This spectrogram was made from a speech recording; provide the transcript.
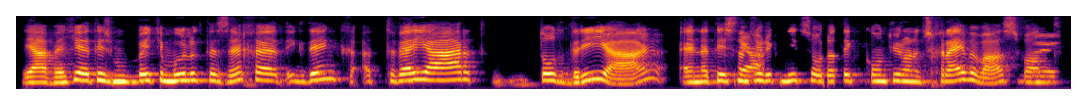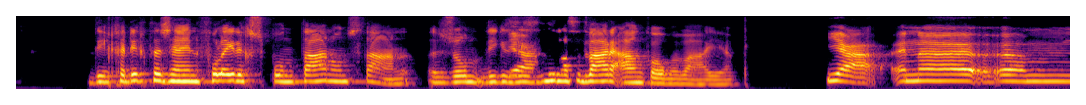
Ja, weet je, het is een beetje moeilijk te zeggen. Ik denk twee jaar tot drie jaar. En het is natuurlijk niet zo dat ik continu aan het schrijven was, want... Nee die gedichten zijn volledig spontaan ontstaan. Zon, die ja. als het ware aankomen waaien. Ja, en uh, um,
